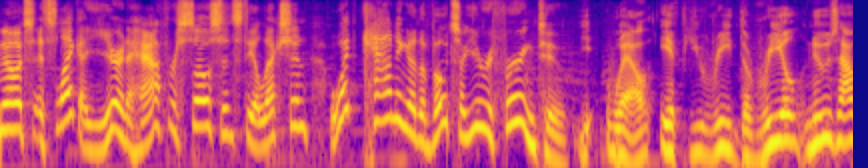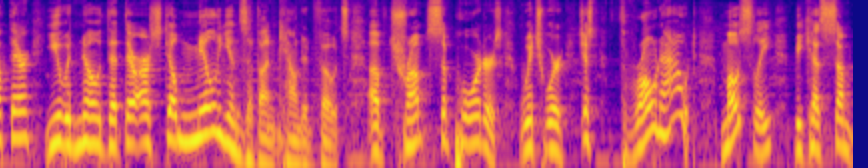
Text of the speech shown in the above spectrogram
know, it's it's like a year and a half or so since the election. What counting of the votes are you referring to? Well, if you read the real news out there, you would know that there are still millions of uncounted votes of Trump supporters, which were just thrown out, mostly because some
